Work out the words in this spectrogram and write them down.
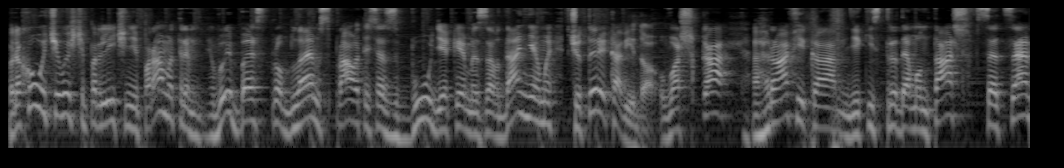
Враховуючи вище перелічені параметри, ви без проблем справитеся з будь-якими завданнями 4К відео, важка графіка, якийсь 3D-монтаж, все це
